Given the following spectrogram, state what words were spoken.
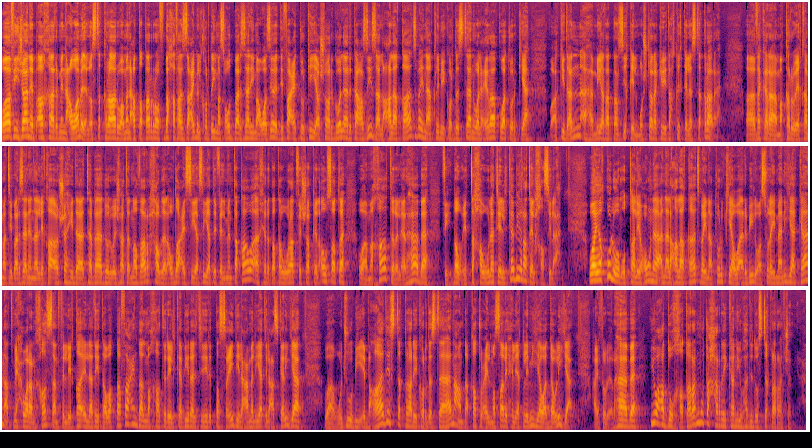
وفي جانب آخر من عوامل الاستقرار ومنع التطرف بحث الزعيم الكردي مسعود بارزاني مع وزير الدفاع التركي ياشار جولر تعزيز العلاقات بين أقليم كردستان والعراق وتركيا مؤكدا أهمية التنسيق المشترك لتحقيق الاستقرار. ذكر مقر إقامة بارزان أن اللقاء شهد تبادل وجهات النظر حول الأوضاع السياسية في المنطقة وآخر التطورات في الشرق الأوسط ومخاطر الإرهاب في ضوء التحولات الكبيرة الحاصلة. ويقول مطلعون أن العلاقات بين تركيا وأربيل وسليمانية كانت محورا خاصا في اللقاء الذي توقف عند المخاطر الكبيرة لتصعيد العمليات العسكرية ووجوب إبعاد استقرار كردستان عن تقاطع المصالح الإقليمية والدولية حيث الإرهاب يعد خطرا متحركا يهدد استقرار الجميع.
